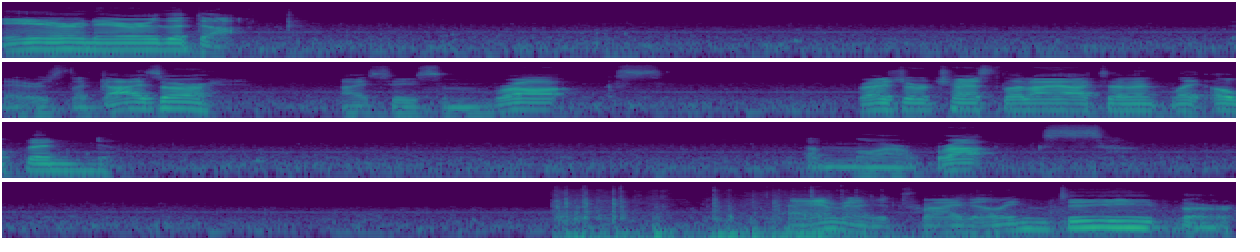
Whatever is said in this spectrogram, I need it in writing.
near near the dock. There's the geyser. I see some rocks. Treasure chest that I accidentally opened. Some more rocks. I am going to try going deeper.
